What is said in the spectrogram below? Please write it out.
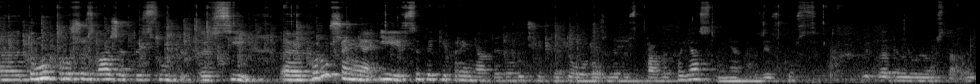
Е, Тому прошу зважити суд е, всі порушення і все-таки прийняти, долучити до розгляду справи пояснення у зв'язку з викладеними обставинами.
